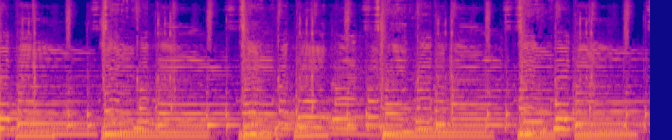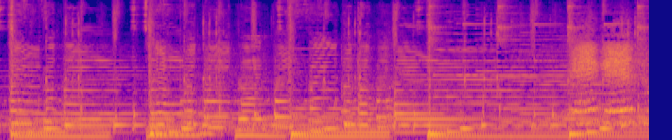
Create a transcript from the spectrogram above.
Make it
